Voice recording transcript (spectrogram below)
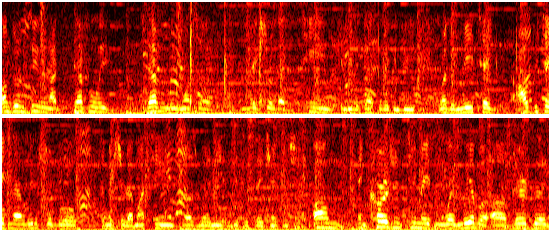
Um, during the season, I definitely, definitely want to make sure that the team can be the best that it can be. Whether me take, I'll be taking that leadership role to make sure that my team does what it needs to get to the state championship. Um, encouraging teammates in the weight. We have a, a very good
